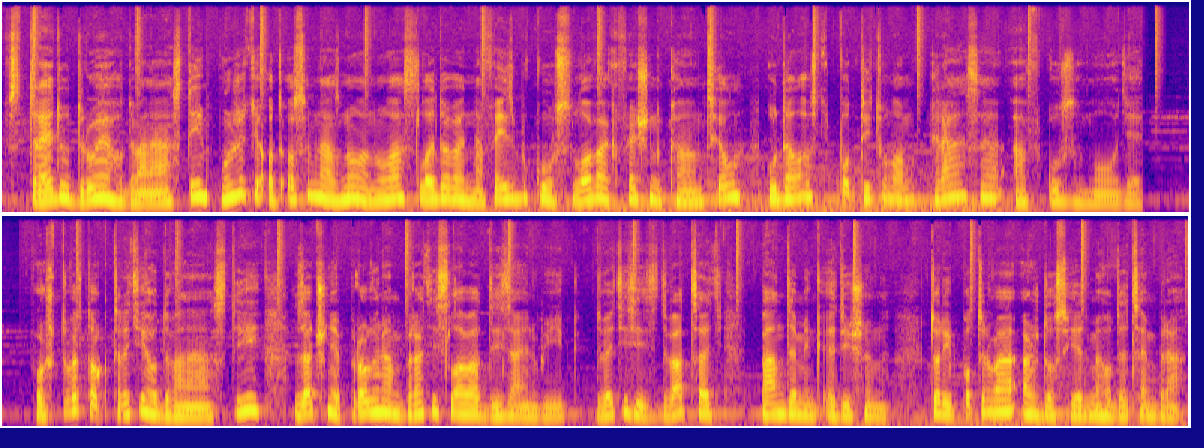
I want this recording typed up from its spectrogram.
V stredu 2.12. môžete od 18.00 sledovať na Facebooku Slovak Fashion Council udalosť pod titulom Krása a vkus v móde. Po štvrtok 3.12. začne program Bratislava Design Week 2020 Pandemic Edition, ktorý potrvá až do 7. decembra.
